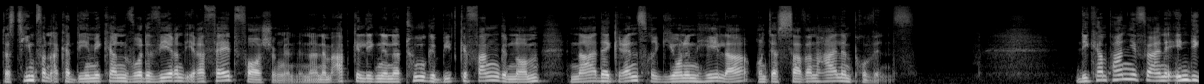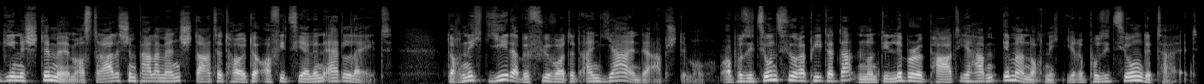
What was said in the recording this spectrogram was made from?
Das Team von Akademikern wurde während ihrer Feldforschungen in einem abgelegenen Naturgebiet gefangen genommen, nahe der Grenzregionen Hela und der Southern Highland Provinz. Die Kampagne für eine indigene Stimme im australischen Parlament startet heute offiziell in Adelaide. Doch nicht jeder befürwortet ein Ja in der Abstimmung. Oppositionsführer Peter Dutton und die Liberal Party haben immer noch nicht ihre Position geteilt.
